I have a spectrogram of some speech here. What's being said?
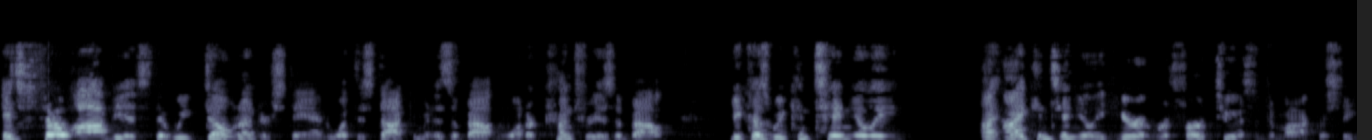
it's so obvious that we don't understand what this document is about and what our country is about because we continually, I, I continually hear it referred to as a democracy,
